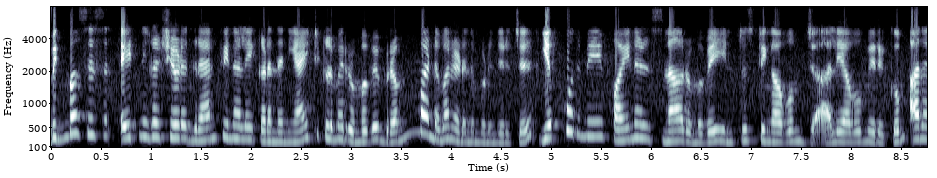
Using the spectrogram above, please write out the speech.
பிக் பாஸ் சீசன் எயிட் நிகழ்ச்சியோட கிராண்ட் ஃபினாலே கடந்த ஞாயிற்றுக்கிழமை ரொம்பவே பிரம்மாண்டமா நடந்து முடிஞ்சிருச்சு. எப்போதுமே ஃபைனல்ஸ்னா ரொம்பவே இன்ட்ரெஸ்டிங்காவும் ஜாலியாவும் இருக்கும். ஆனா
